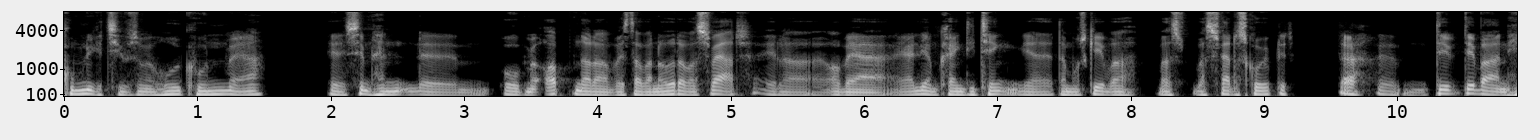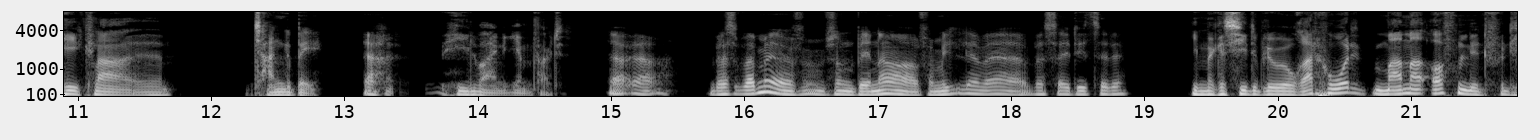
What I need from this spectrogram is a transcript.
kommunikativ, som jeg overhovedet kunne være. Øh, simpelthen øh, åbne op, når der, hvis der var noget, der var svært, eller at være ærlig omkring de ting, ja, der måske var, var, var svært og skrøbeligt. Ja. Øh, det, det var en helt klar øh, tanke bag. Ja. Hele vejen igennem, faktisk. Ja, ja. Hvad, hvad med sådan venner og familie? Hvad, hvad sagde de til det? Jamen, man kan sige, det blev jo ret hurtigt meget, meget offentligt, fordi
